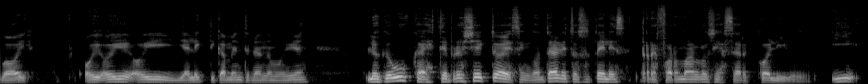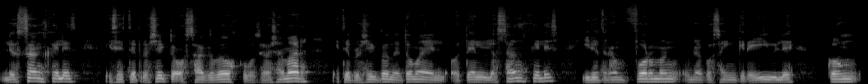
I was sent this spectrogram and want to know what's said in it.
hoy, hoy, hoy dialécticamente no ando muy bien, lo que busca este proyecto es encontrar estos hoteles, reformarlos y hacer co-living. Y Los Ángeles es este proyecto, o SAC2 como se va a llamar, este proyecto donde toman el Hotel Los Ángeles y lo transforman en una cosa increíble, con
